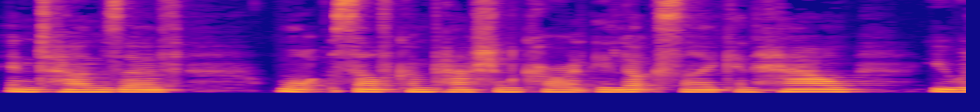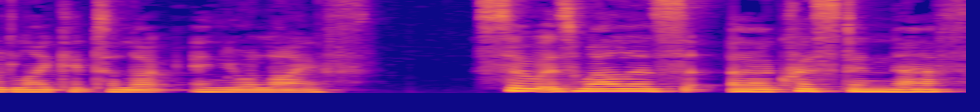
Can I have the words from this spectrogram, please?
in terms of what self compassion currently looks like and how you would like it to look in your life. So as well as uh, Kristin Neff,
